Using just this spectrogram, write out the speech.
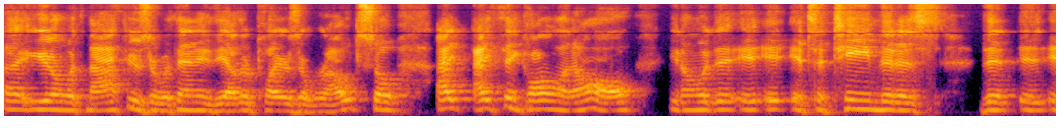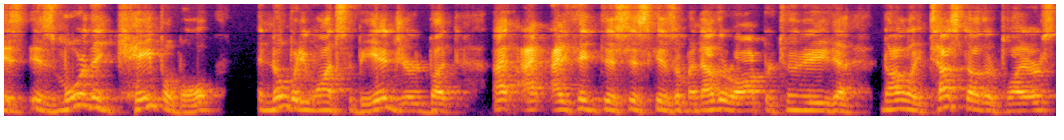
uh, you know, with Matthews or with any of the other players that were out. So I, I think all in all, you know, it, it, it's a team that is that is is more than capable. And nobody wants to be injured, but I, I, I think this just gives them another opportunity to not only test other players,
